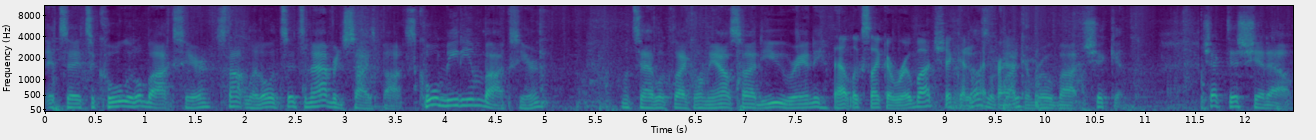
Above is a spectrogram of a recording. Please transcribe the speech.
It's a, it's a cool little box here. It's not little. It's it's an average size box. Cool medium box here. What's that look like on the outside to you, Randy? That looks like a robot chicken, my does look friend. like a robot chicken. Check this shit out.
